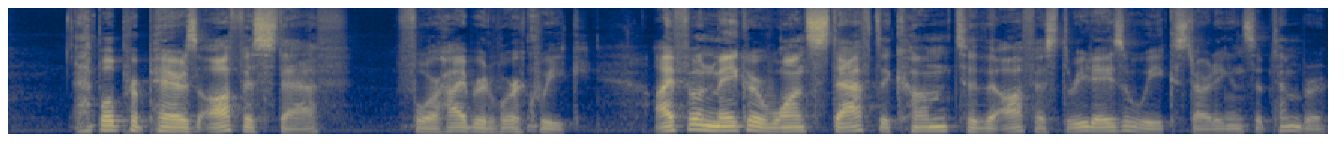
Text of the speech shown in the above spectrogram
Apple prepares office staff for hybrid work week. iPhone maker wants staff to come to the office 3 days a week starting in September.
